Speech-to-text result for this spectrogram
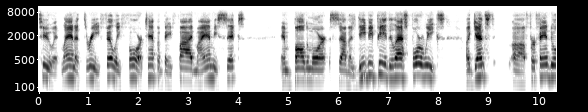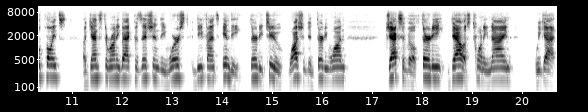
2, Atlanta 3, Philly 4, Tampa Bay 5, Miami 6, and Baltimore 7. DVP the last four weeks against uh, for FanDuel points against the running back position. The worst defense, Indy 32, Washington 31, Jacksonville 30, Dallas 29. We got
